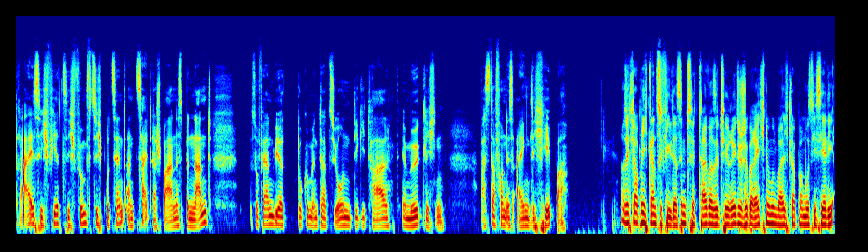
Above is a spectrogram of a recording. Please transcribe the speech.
30, 40, 50 Prozent an Zeitersparnis benannt, sofern wir Dokumentation digital ermöglichen. Was davon ist eigentlich hebbar? Also ich glaube nicht ganz so viel. Das sind teilweise theoretische Berechnungen, weil ich glaube, man muss sich sehr die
